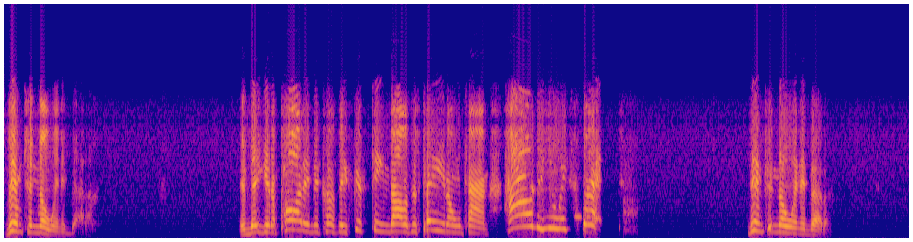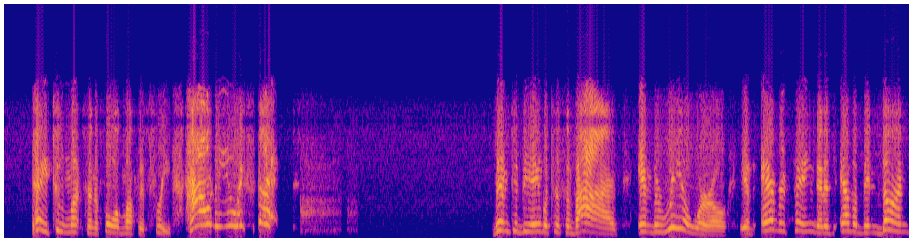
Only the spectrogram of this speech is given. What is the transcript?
them to know any better. If they get a party because they fifteen dollars is paid on time, how do you expect them to know any better? Pay two months and the four month is free. How do you expect them to be able to survive in the real world if everything that has ever been done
